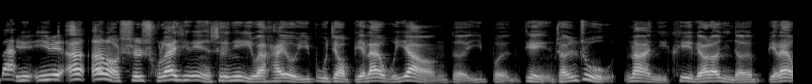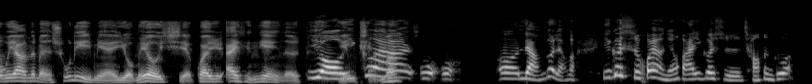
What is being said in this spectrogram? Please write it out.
瓣。因因为安安老师除了爱情电影圣经以外，还有一部叫《别来无恙》的一本电影专著，那你可以聊聊你的《别来无恙》那本书里面有没有写关于爱情电影的有一个啊，我我。呃，两个两个，一个是《花样年华》，一个是《长恨歌》。《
